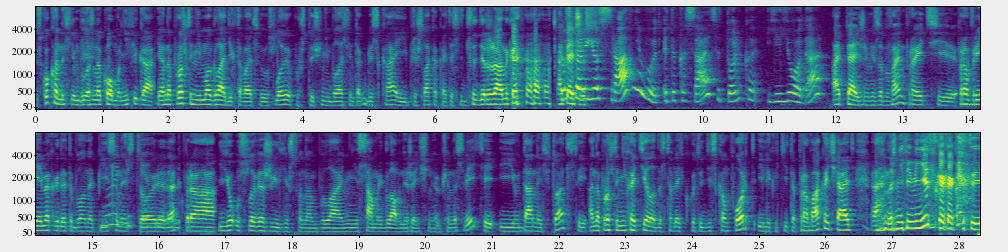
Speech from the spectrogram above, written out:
сколько она с ним была знакома, нифига. И она просто не могла диктовать свои условия, потому что еще не была с ним так близка, и пришла какая-то содержанка. То, Опять что же... ее сравнивают, это касается только ее, да? Опять же, не забываем про эти, про время, когда это была написана ну, история, да, про ее условия жизни, что она была не самой главной женщиной вообще на свете, и в данной ситуации она просто не хотела доставлять какой-то дискомфорт или какие-то права качать. Она же не феминистка, как ты.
